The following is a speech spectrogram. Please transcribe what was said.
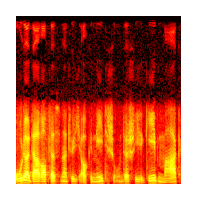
oder darauf, dass es natürlich auch genetische Unterschiede geben mag.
